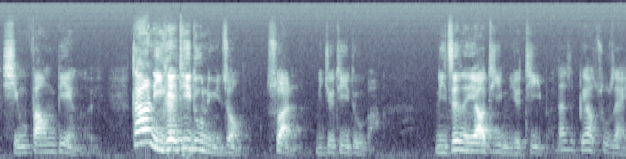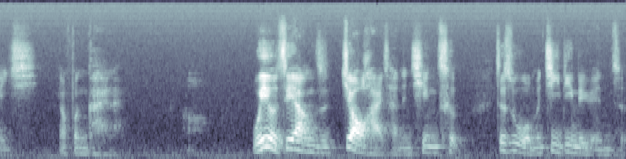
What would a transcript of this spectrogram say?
行方便而已。当然你可以剃度女众，算了，你就剃度吧。你真的要剃你就剃吧，但是不要住在一起，要分开来。啊，唯有这样子教海才能清澈，这是我们既定的原则。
